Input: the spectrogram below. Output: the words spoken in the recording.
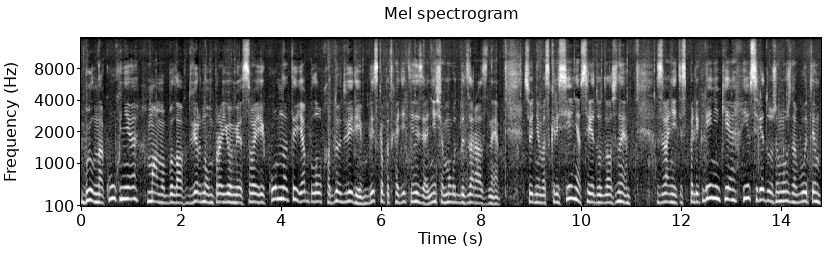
был на кухне, мама была в дверном проеме своей комнаты, я была у входной двери. Близко подходить нельзя, они еще могут быть заразные. Сегодня воскресенье, в среду должны звонить из поликлиники, и в среду уже можно будет им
